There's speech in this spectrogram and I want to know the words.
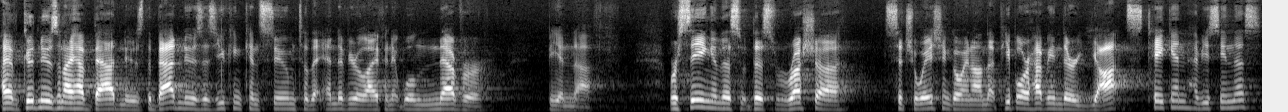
I have good news and I have bad news. The bad news is you can consume till the end of your life and it will never be enough. We're seeing in this, this Russia situation going on that people are having their yachts taken. Have you seen this?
